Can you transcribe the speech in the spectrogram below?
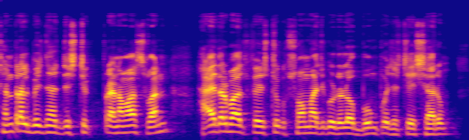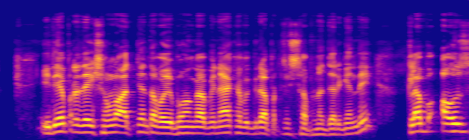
సెంట్రల్ బిజినెస్ డిస్ట్రిక్ట్ ప్రణవాస్ వన్ హైదరాబాద్ ఫేజ్ టూకు సోమాజిగూడలో భూమి పూజ చేశారు. ఇదే ప్రదేశంలో అత్యంత వైభవంగా వినాయక విగ్రహ ప్రతిష్టాపన జరిగింది. క్లబ్ హౌస్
